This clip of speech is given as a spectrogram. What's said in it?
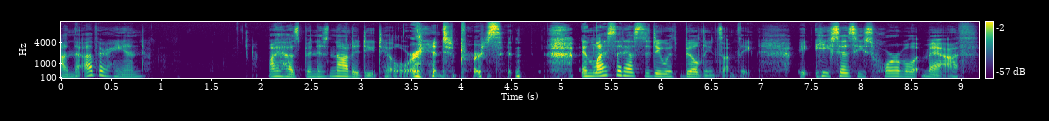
On the other hand, my husband is not a detail oriented person. unless it has to do with building something. He says he's horrible at math,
